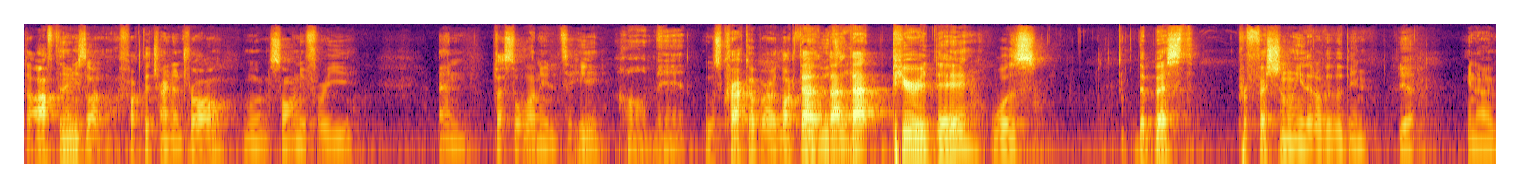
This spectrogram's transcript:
the afternoon. He's like, oh, "Fuck the train and trial. We're going to sign you for a year." And that's all I needed to hear. Oh man. It was cracker, bro. Like that that, that? that period there was the best professionally that I've ever been. Yeah. You know,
